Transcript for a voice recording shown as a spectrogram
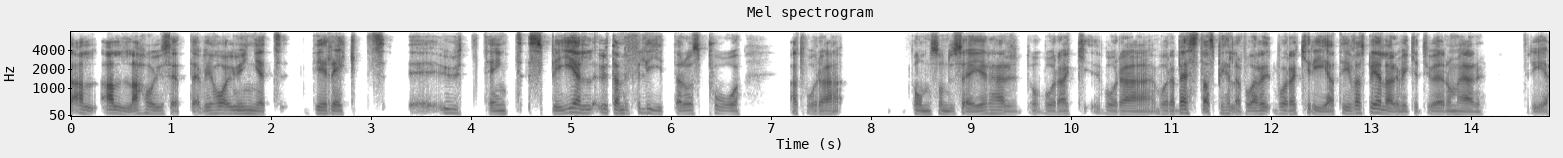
all, alla har ju sett det, vi har ju inget direkt eh, uttänkt spel utan vi förlitar oss på att våra de som du säger här, våra, våra, våra bästa spelare, våra, våra kreativa spelare, vilket ju är de här tre,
